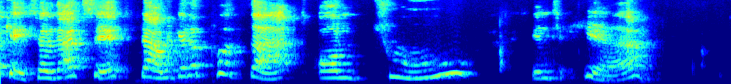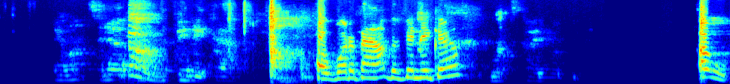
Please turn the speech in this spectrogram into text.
Okay, so that's it. Now we're going to put that on two into here. They want to know Oh. about the vinegar. Oh, what about the vinegar? What's going on? Oh,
